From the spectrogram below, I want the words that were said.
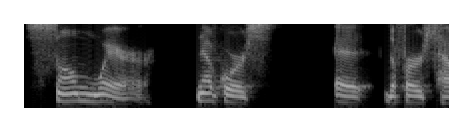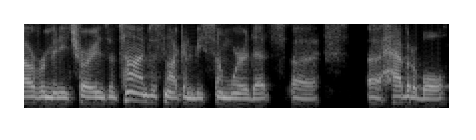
somewhere. Now, of course, at the first however many trillions of times, it's not going to be somewhere that's uh, uh, habitable.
